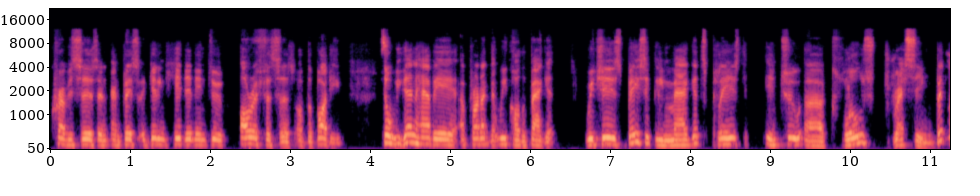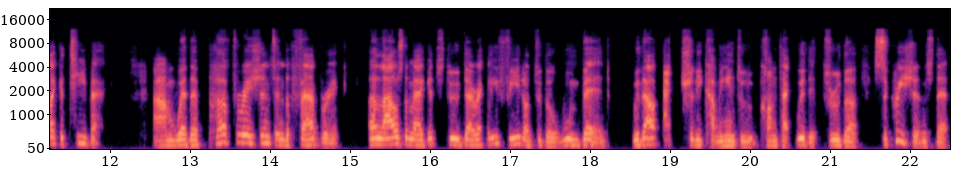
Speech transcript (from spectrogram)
crevices and, and getting hidden into orifices of the body. So we then have a, a product that we call the Baggot, which is basically maggots placed into a closed dressing, a bit like a tea bag um, where the perforations in the fabric allows the maggots to directly feed onto the wound bed without actually coming into contact with it through the secretions that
